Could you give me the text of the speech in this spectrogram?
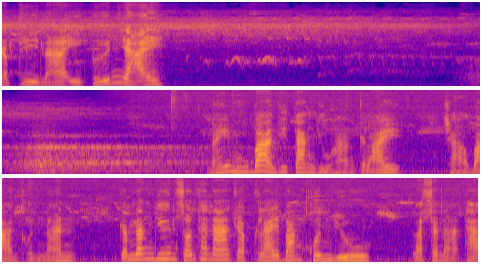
กับที่นาอีกผืนใหญ่ ในหมู่บ้านที่ตั้งอยู่ห่างไกล ชาวบ้านคนนั้นกำลังยืนสนทนากับใครบางคนอยู่ ลักษณะท่า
